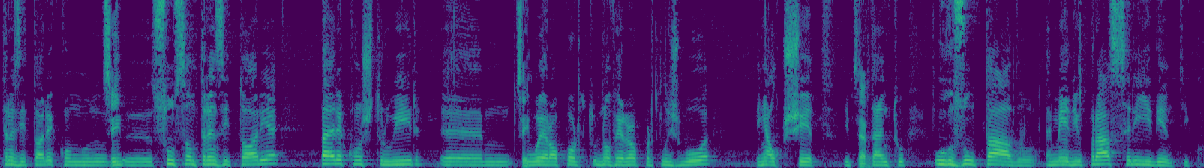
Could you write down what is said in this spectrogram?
transitória, como solução transitória para construir o aeroporto, o novo aeroporto de Lisboa em Alcochete. E, certo. portanto, o resultado a médio prazo seria idêntico.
